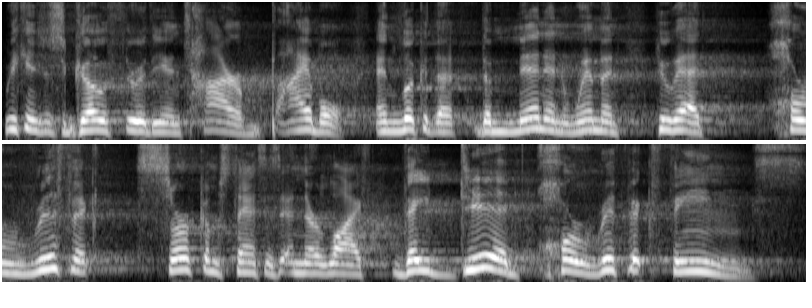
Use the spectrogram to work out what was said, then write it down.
We can just go through the entire Bible and look at the, the men and women who had horrific circumstances in their life. They did horrific things.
